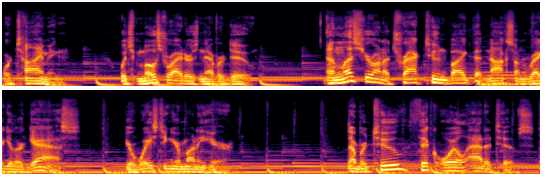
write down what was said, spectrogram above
or timing, which most riders never do. Unless you're on a track-tuned bike that knocks on regular gas, you're wasting your money here. Number two, thick oil additives.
